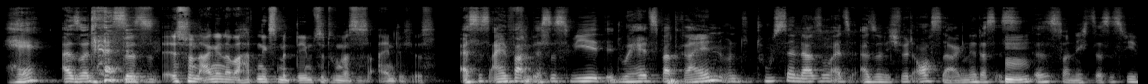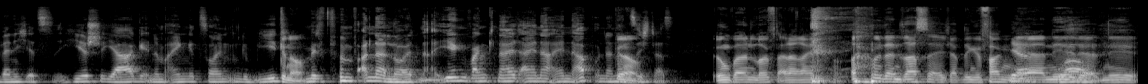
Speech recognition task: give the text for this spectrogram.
hä? Also das, das ist, ist schon Angeln, aber hat nichts mit dem zu tun, was es eigentlich ist. Es ist einfach, es ist wie, du hältst was rein und tust dann da so, als, also ich würde auch sagen, ne, das ist, mhm. das ist doch nichts. Das ist wie wenn ich jetzt Hirsche jage in einem eingezäunten Gebiet genau. mit fünf anderen Leuten. Irgendwann knallt einer einen ab und dann genau. nutze ich das. Irgendwann läuft einer rein und dann sagst du, ey, ich habe den gefangen. Ja, ja nee, wow. der, nee,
